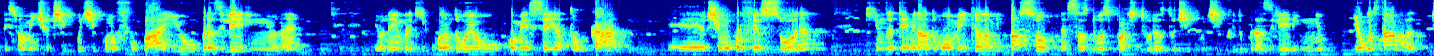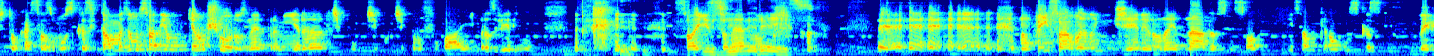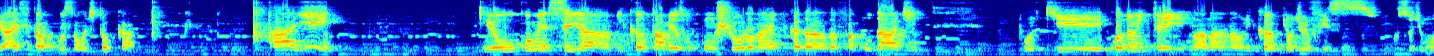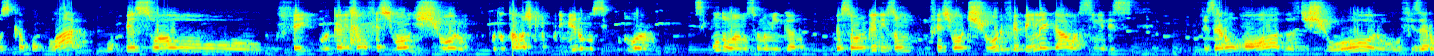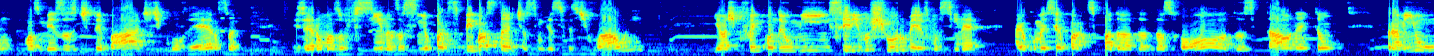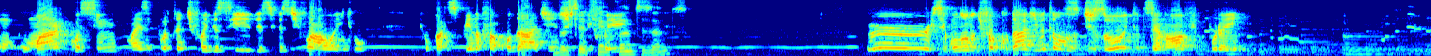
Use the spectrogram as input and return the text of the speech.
Principalmente o Tico Tico no Fubá e o Brasileirinho, né? Eu lembro que quando eu comecei a tocar, é, eu tinha uma professora que em um determinado momento ela me passou essas duas partituras do Tico Tico e do Brasileirinho. E eu gostava de tocar essas músicas e tal, mas eu não sabia que eram choros, né? Pra mim era tipo Tico Tico no Fubá e Brasileirinho. Só isso, né? Gênero é esse. É, não pensava em gênero, né? Nada assim, só pensava que eram músicas legais e tal, que eu gostava de tocar. Aí eu comecei a me encantar mesmo com o choro na época da, da faculdade. Porque quando eu entrei lá na, na Unicamp, onde eu fiz curso de música popular, o pessoal fez, organizou um festival de choro. Quando eu estava acho que no primeiro ou no segundo ano. Segundo ano, se eu não me engano. O pessoal organizou um festival de choro e foi bem legal, assim, eles fizeram rodas de choro, fizeram umas mesas de debate, de conversa fizeram umas oficinas, assim, eu participei bastante, assim, desse festival e, e eu acho que foi quando eu me inseri no choro mesmo, assim, né? Aí eu comecei a participar da, da, das rodas e tal, né? Então, para mim, o, o, marco, assim, mais importante foi desse, desse festival aí que eu, que eu participei na faculdade. Você tinha foi... quantos anos? Uh, segundo ano de faculdade, devia ter uns 18, 19, por aí.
